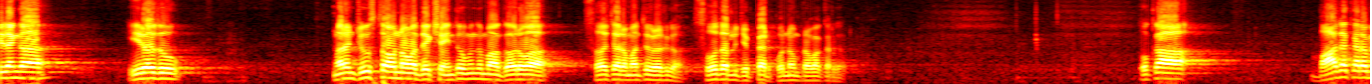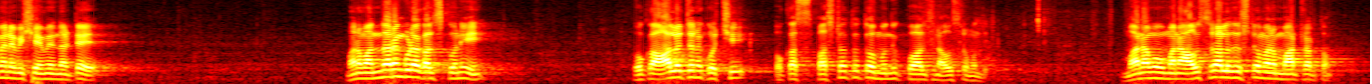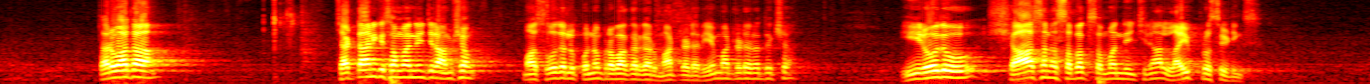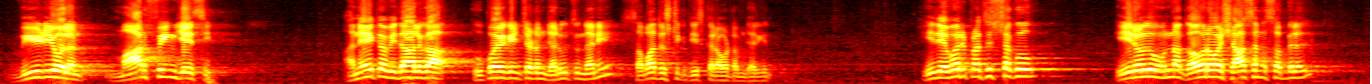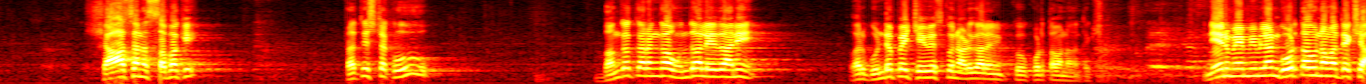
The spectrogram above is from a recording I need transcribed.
విధంగా ఈరోజు మనం చూస్తూ ఉన్నాం అధ్యక్ష. ఇంతకుముందు మా గౌరవ సహచార మంత్రివర్గ సోదరులు చెప్పారు పొన్నం ప్రభాకర్ గారు. ఒక బాధకరమైన విషయం ఏంటంటే మనం అందరం కూడా కలుసుకొని ఒక ఆలోచనకు వచ్చి ఒక స్పష్టతతో ముందుకు పోవాల్సిన అవసరం ఉంది. మనము మన అవసరాల దృష్ట్యా మనం మాట్లాడతాం. తర్వాత చట్టానికి సంబంధించిన అంశం మా సోదరులు పొన్నం ప్రభాకర్ గారు మాట్లాడారు. ఏం మాట్లాడారు అధ్యక్ష? ఈరోజు శాసనసభకు సంబంధించిన లైవ్ ప్రొసీడింగ్స్ వీడియోలను మార్ఫింగ్ చేసి అనేక విధాలుగా ఉపయోగించడం జరుగుతుందని సభా దృష్టికి తీసుకురావటం జరిగింది. ఇది ఎవరి ప్రతిష్టకు? ఈరోజు ఉన్న గౌరవ శాసనసభ్యులది. శాసనసభకి ప్రతిష్టకు భంగకరంగా ఉందా లేదా అని వారు గుండెపై చేవేసుకొని అడగాలని కొడతా ఉన్నాం అధ్యక్ష. నేను మేము మిమ్మల్ని కోరుతా ఉన్నాం అధ్యక్ష.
